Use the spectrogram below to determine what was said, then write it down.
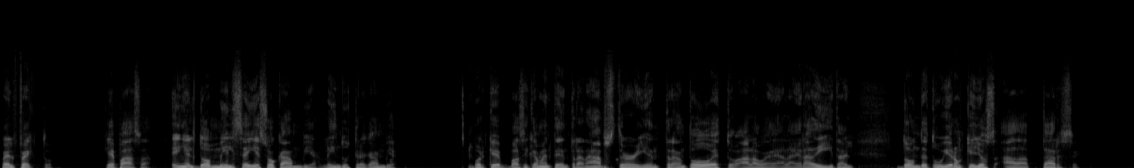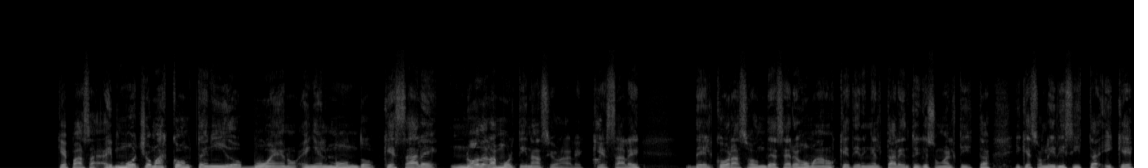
Perfecto. ¿Qué pasa? En el 2006 eso cambia, la industria cambia. Porque básicamente entran Napster y entran todo esto a la, a la era digital, donde tuvieron que ellos adaptarse. ¿Qué pasa? Hay mucho más contenido bueno en el mundo que sale no de las multinacionales, que sale del corazón de seres humanos que tienen el talento y que son artistas y que son liricistas y que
